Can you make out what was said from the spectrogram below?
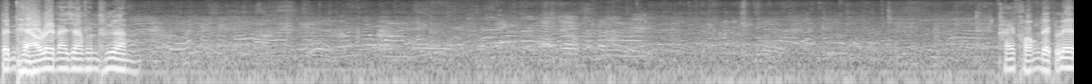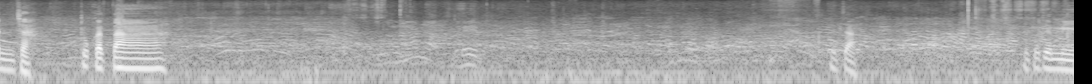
เป็นแถวเลยนะจ๊ะเพื่อนๆขายของเด็กเล่นจ้ะตุ๊กตา จ้ะนี่ก็จะมี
